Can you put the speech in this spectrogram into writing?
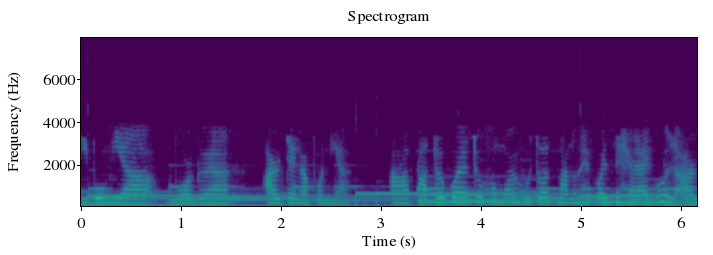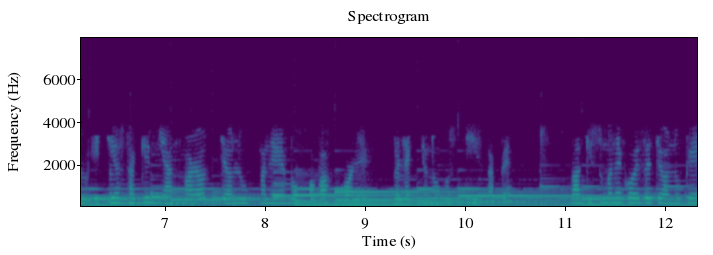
দিবঙীয়া বৰগয়া আৰু টেঙাপনীয়া। পাটৰগয়াটো সময়ৰ সোঁতত মানুহে কয় যে হেৰাই গ'ল আৰু এতিয়া চাগে ম্যানমাৰত তেওঁলোক মানে বসবাস কৰে বেলেগ জনগোষ্ঠী হিচাপে। বা কিছুমানে কয় যে তেওঁলোকে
